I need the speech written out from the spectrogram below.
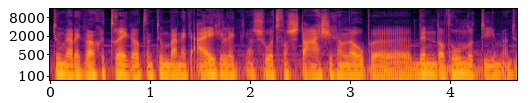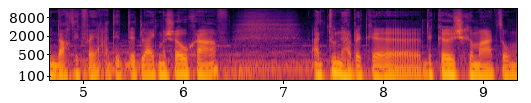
Toen werd ik wel getriggerd en toen ben ik eigenlijk een soort van stage gaan lopen binnen dat hondenteam. En toen dacht ik van ja, dit, dit lijkt me zo gaaf. En toen heb ik uh, de keuze gemaakt om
